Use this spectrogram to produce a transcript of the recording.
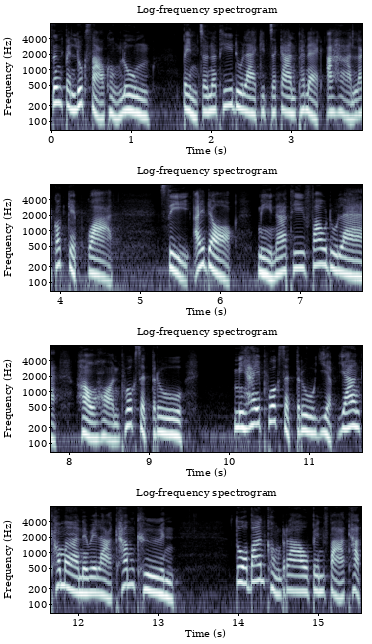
ซึ่งเป็นลูกสาวของลุง เป็นเจ้าหน้าที่ดูแลกิจการแผนกอาหารแล้วก็เก็บกวาด 4. ไอ้ดอก มีหน้าที่เฝ้าดูแล เห่าหอนพวกศัตรู มีให้พวกศัตรูเหยียบย่างเข้ามาในเวลาค่ำคืน ตัวบ้านของเราเป็นฝาขัด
